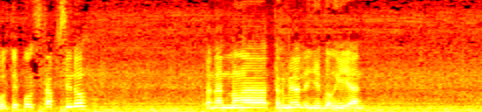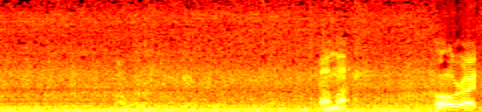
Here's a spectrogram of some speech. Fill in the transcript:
Multiple stops sino? Tanan mga terminal inyo gagian. Tama. Alright.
